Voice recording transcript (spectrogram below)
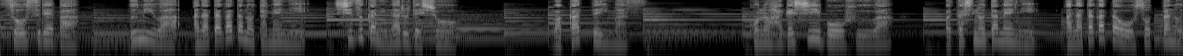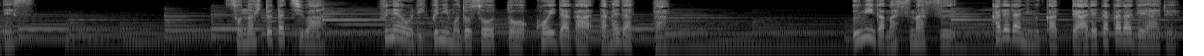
そうすれば海はあなた方のために静かになるでしょう。わかっています。この激しい暴風は私のためにあなた方を襲ったのです。その人たちは船を陸に戻そうと漕いだがダメだった。海がますます彼らに向かって荒れたからである。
